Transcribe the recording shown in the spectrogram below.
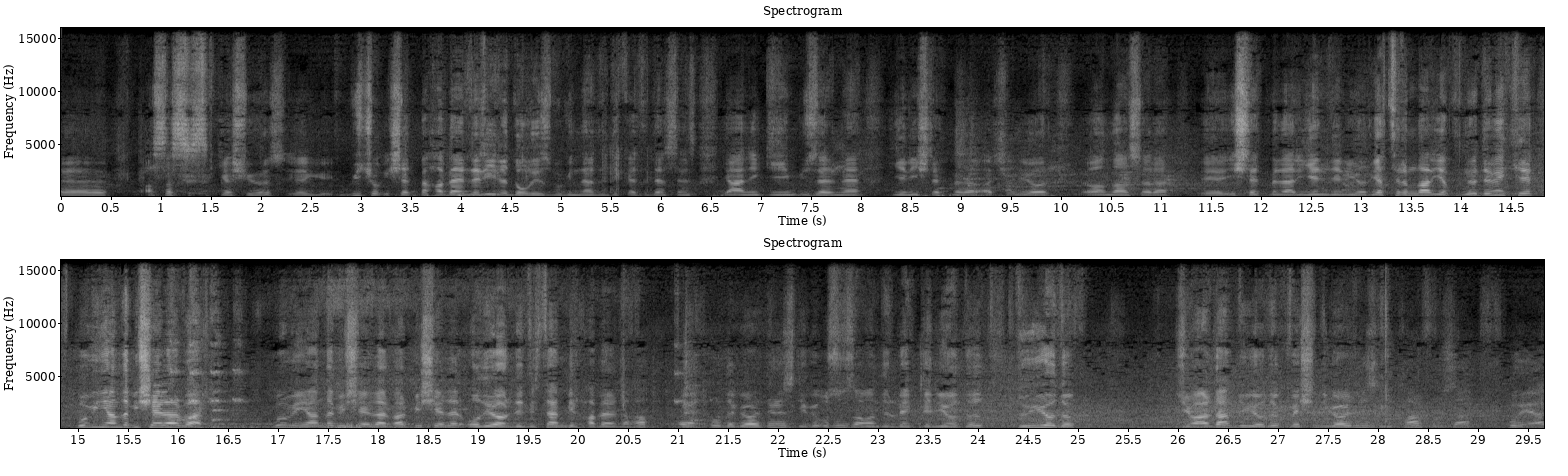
E, aslında sık sık yaşıyoruz. E, Birçok işletme haberleriyle doluyuz bugünlerde dikkat ederseniz. Yani giyim üzerine yeni işletmeler açılıyor. Ondan sonra e, işletmeler yenileniyor, yatırımlar yapılıyor. Demek ki bu dünyada bir şeyler var. Bu dünyada bir şeyler var, bir şeyler oluyor dedirten bir haber daha. Evet burada gördüğünüz gibi uzun zamandır bekleniyordu, duyuyorduk civardan duyuyorduk ve şimdi gördüğünüz gibi Carrefour'sa buraya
